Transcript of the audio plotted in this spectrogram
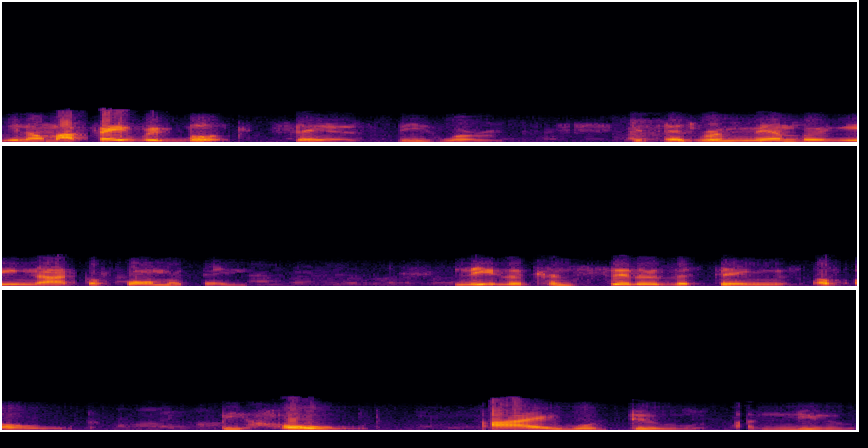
You know, my favorite book says these words. It says, Remember ye not the former things, neither consider the things of old. Behold, I will do a new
